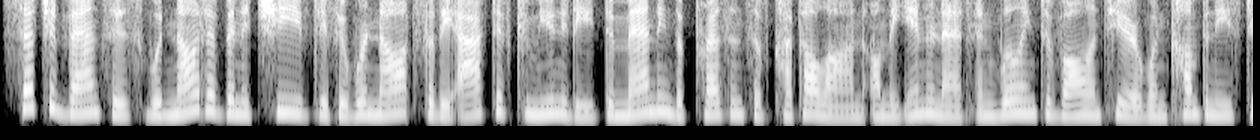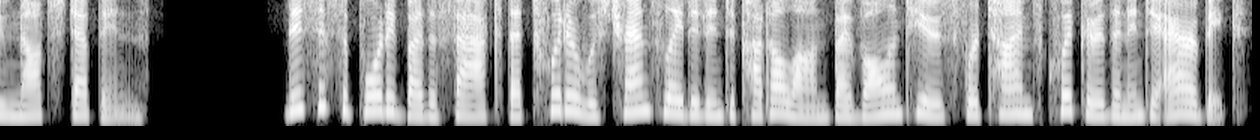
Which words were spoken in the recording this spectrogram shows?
Such advances would not have been achieved if it were not for the active community demanding the presence of Catalan on the internet and willing to volunteer when companies do not step in. This is supported by the fact that Twitter was translated into Catalan by volunteers four times quicker than into Arabic,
